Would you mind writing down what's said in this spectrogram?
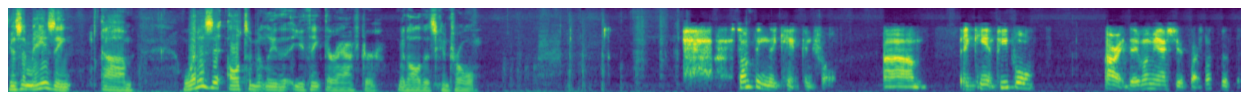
It's amazing. Um, what is it ultimately that you think they're after with all this control? Something they can't control. Um, they can't. People. All right, Dave. Let me ask you a question. Let's listen.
